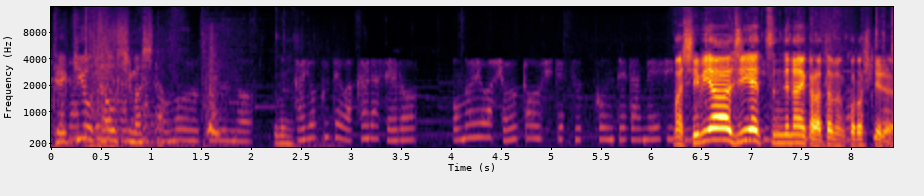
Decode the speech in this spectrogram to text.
敵を倒しました。まあシビア GA 積んでないから多分殺してる。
